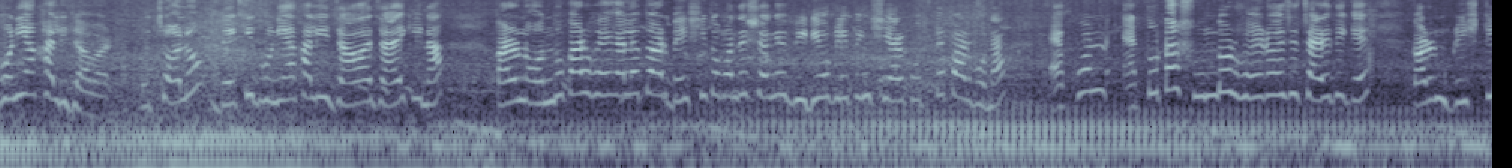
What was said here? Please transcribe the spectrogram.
ধনিয়াখালি যাওয়ার। তো চলো দেখি ধনিয়াখালি যাওয়া যায় কি না কারণ অন্ধকার হয়ে গেলে তো আর বেশি তোমাদের সঙ্গে ভিডিও ক্লিপিং শেয়ার করতে পারব না। এখন এতটা সুন্দর হয়ে রয়েছে চারিদিকে কারণ বৃষ্টি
